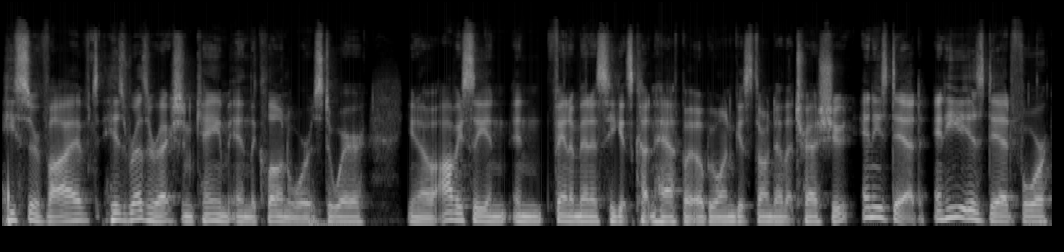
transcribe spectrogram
he survived. His resurrection came in the Clone Wars to where, you know, obviously in, in Phantom Menace, he gets cut in half by Obi-Wan, gets thrown down that trash chute, and he's dead. And he is dead for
